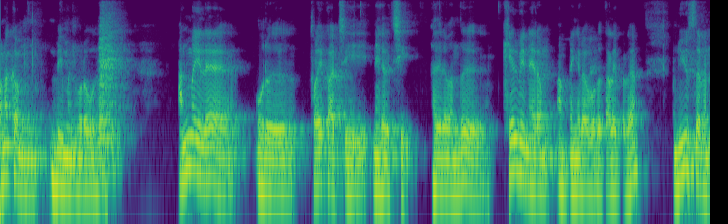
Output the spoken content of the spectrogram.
வணக்கம் பீமன் உறவுகள். அண்மையில் ஒரு தொலைக்காட்சி நிகழ்ச்சி அதில் வந்து கேள்வி நேரம் அப்படிங்கிற ஒரு தலைப்பில் நியூஸ் செவன்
